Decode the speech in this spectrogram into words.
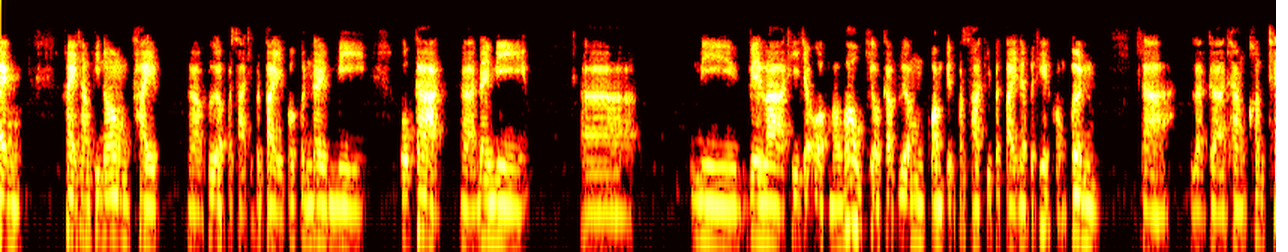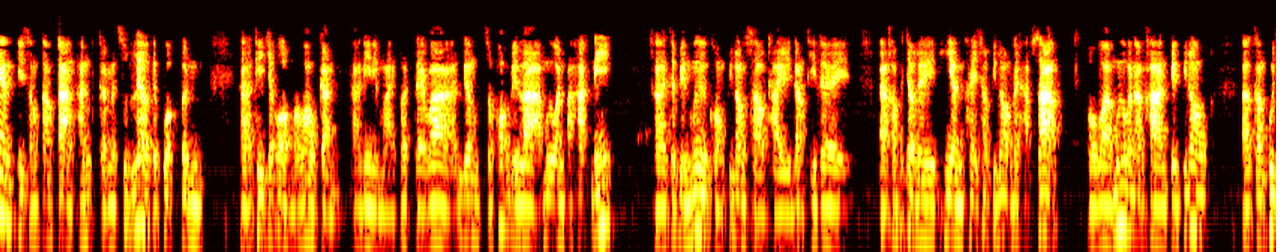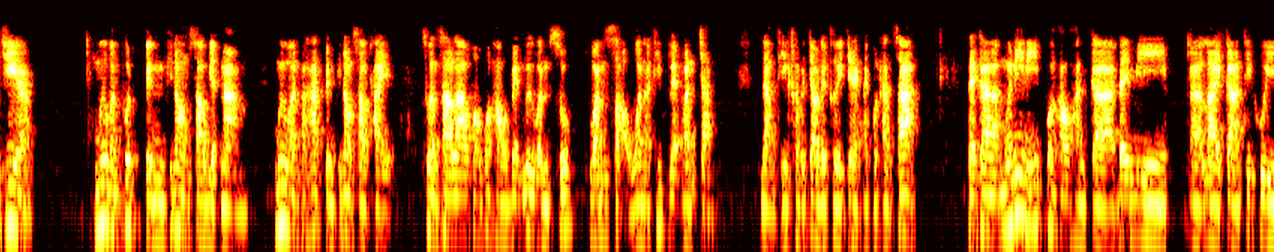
ข่งให้ทางพี่น้องไทยเพื่อประชาธิปไตยเพราะเพิ่นได้มีโอกาสได้มีมีเวลาที่จะออกมาเว้าเกี่ยวกับเรื่องความเป็นประชาธิปไตยในประเทศของเพิ่นอ่าแล้วก็ทางคอนเทนต์อีกต่างๆอันก็มันสุดแล้วแต่พวกเพิ่นอ่าที่จะออกมาเว้ากัน อันนี้นี่หมายก็แต่ว่าเรื่องเฉพาะเวลาเมื่อวันพฤหัสนี้อ่าจะเป็นมือของพี่น้องชาวไทยดังที่ได้ ข้าพเจ้าได้เรียนให้ทางพี่น้องได้รับทราบเพราะว่าเมื้อวันอังคารเป็นพี่น้องอ่ากัมพูชีเมื้อวันพุธเป็นพี่น้องชาวเวียดนาม เมื้อวันพฤหัสเป็นพี่น้องชาวไทย ส่วนชาวลาวของพวกเฮาเป็นเมื้อวันศุกร์วันเสาร์วันอาทิตย์และวันจันทร์ดังที่ข้าพเจ้าได้เคยแจ้งให้พวกท่านทราบ แต่ก็มื้อนี้นี้พวกเฮาหันก็ได้มีอ่ารายการที่คุย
